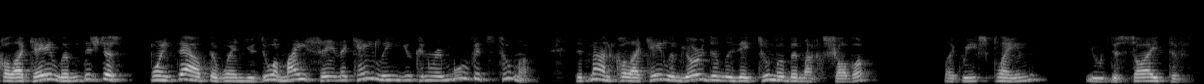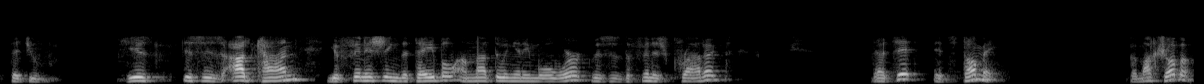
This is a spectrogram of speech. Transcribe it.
kolakelim. This just points out that when you do a maisa in a keli, you can remove its tuma. Ditnan kolakelim yordim lidei tuma b'machshava. Like we explained, you decide to, that you've here's this is adkan. You're finishing the table. I'm not doing any more work. This is the finished product. That's it. It's tummy. B'machshava.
